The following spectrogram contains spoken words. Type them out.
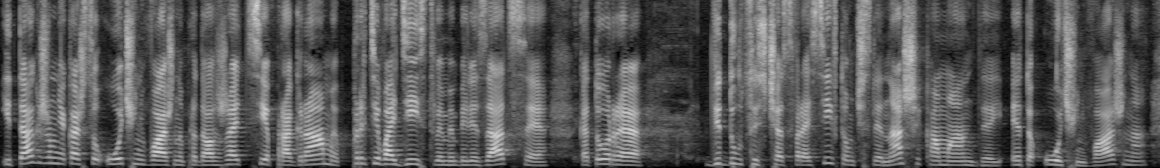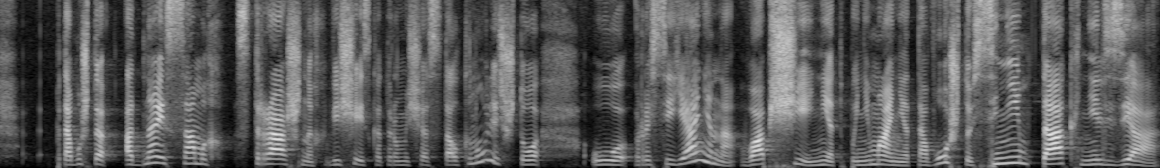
И также, мне кажется, очень важно продолжать те программы противодействия мобилизации, которые ведутся сейчас в России, в том числе нашей командой. Это очень важно. Потому что одна из самых страшных вещей, с которыми мы сейчас столкнулись, что у россиянина вообще нет понимания того, что с ним так нельзя,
